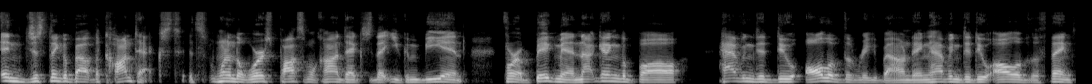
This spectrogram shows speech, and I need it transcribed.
and just think about the context. It's one of the worst possible contexts that you can be in for a big man, not getting the ball, having to do all of the rebounding, having to do all of the things.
